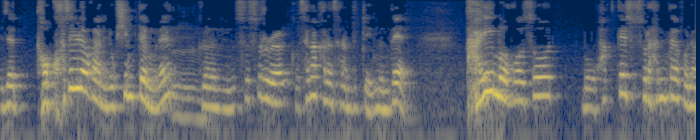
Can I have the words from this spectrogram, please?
이제 더 커지려고 하는 욕심 때문에 음. 그런 수술을 그 생각하는 사람들도 있는데 나이 먹어서 뭐 확대 수술을 한다거나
